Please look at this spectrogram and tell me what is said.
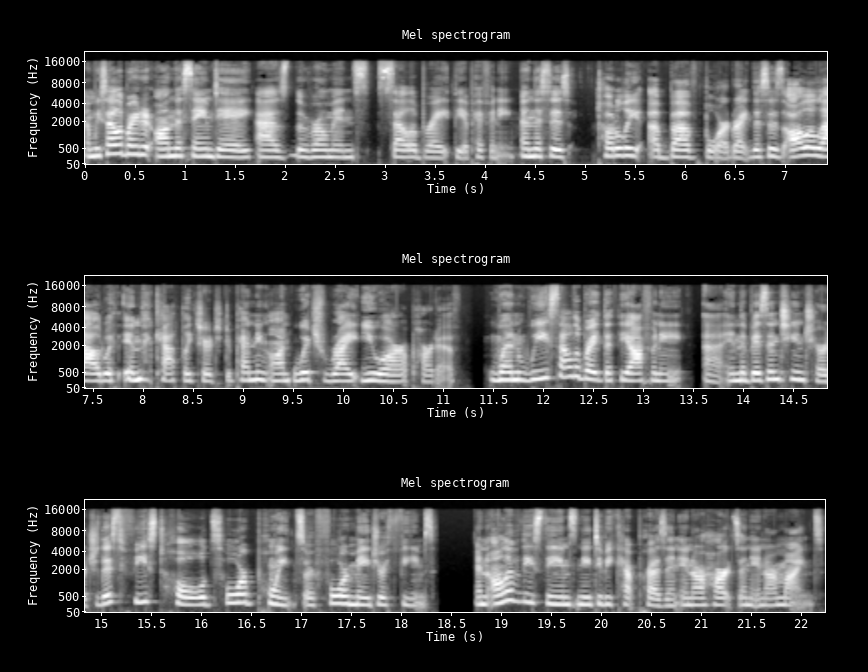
And we celebrate it on the same day as the Romans celebrate the Epiphany. And this is totally above board, right? This is all allowed within the Catholic Church, depending on which rite you are a part of. When we celebrate the Theophany uh, in the Byzantine Church, this feast holds four points or four major themes. And all of these themes need to be kept present in our hearts and in our minds.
